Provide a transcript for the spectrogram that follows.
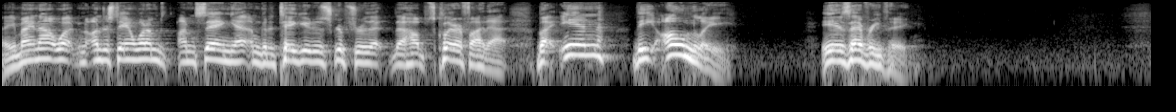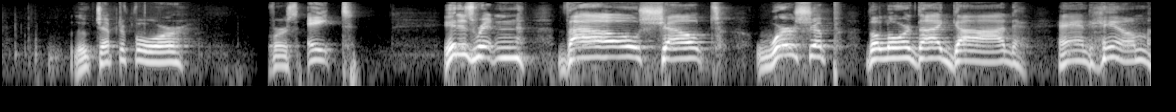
Now you might not what understand what I'm, I'm saying yet. I'm going to take you to the scripture that, that helps clarify that. But in the only is everything. Luke chapter 4 verse 8 it is written thou shalt worship the Lord thy God and him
